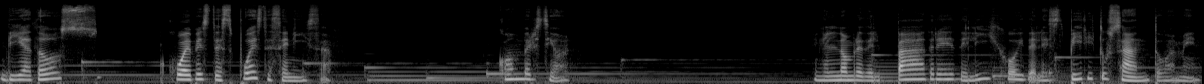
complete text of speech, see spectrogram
Día 2, jueves después de ceniza. Conversión. En el nombre del Padre, del Hijo y del Espíritu Santo. Amén.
